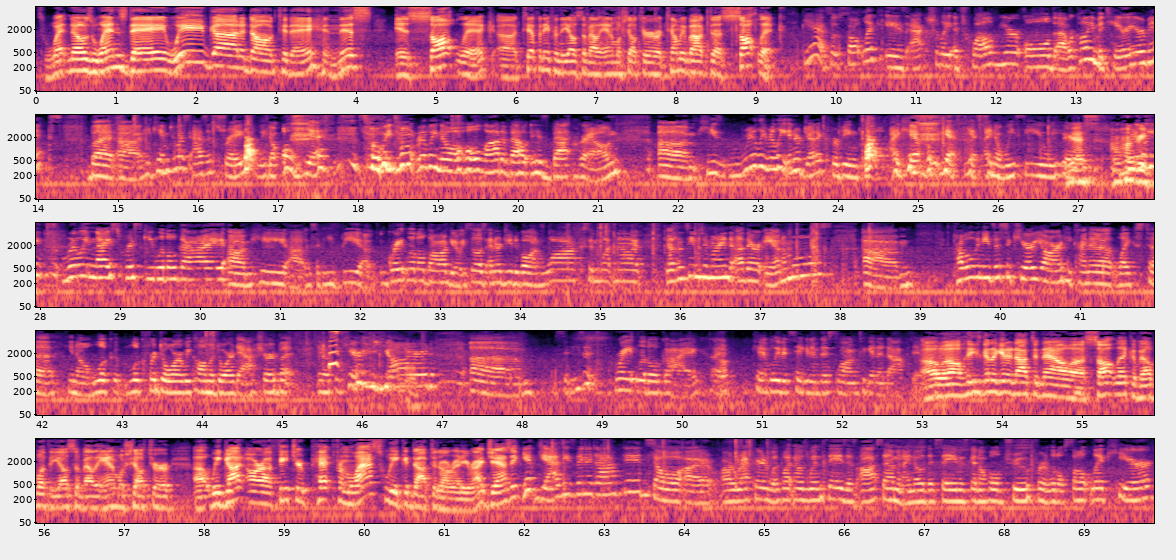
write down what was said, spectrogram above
It's Wet Nose Wednesday. We've got a dog today, and this is Salt Lick. Uh, Tiffany from the Yellowstone Valley Animal Shelter. Tell me about uh, Salt Lick. Yeah, so Salt Lick is actually a 12 year old, uh, we're calling him a terrier mix, but uh, he came to us as a stray. So we don't, oh yes, so we don't really know a whole lot about his background. Um, he's really, really energetic for being 12. I can't believe, yes, yes, I know, we see you, we hear Yes, you. Yes, I'm hungry. Really, really nice, frisky little guy. Um, he, uh, like I said, he'd be a great little dog. You know, he still has energy to go on walks and whatnot. Doesn't seem to mind other animals. Um, probably needs a secure yard. He kind of likes to, you know, look look for door. We call him a door dasher, but you know, secure yard. Um, he's a great little guy. I can't believe it's taken him this long to get adopted. Oh, well, he's going to get adopted now. Uh, Salt Lick, available at the Yellowstone Valley Animal Shelter. Uh, we got our uh, featured pet from last week adopted already, right, Jazzy? Yep, Jazzy's been adopted, so our, our record with Wet Nose Wednesdays is awesome, and I know the same is going to hold true for a Little Salt Lick here.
